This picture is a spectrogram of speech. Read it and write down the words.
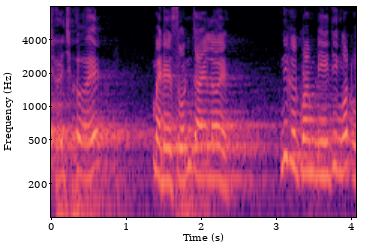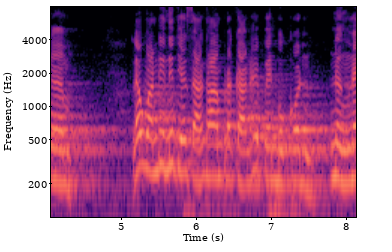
เฉยๆไม่ได้สนใจเลย นี่คือความดีที่งดงาม แล้ววันที่นิตยสารไทม์ประกาศให้เป็นบุคคลหนึ่งใน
